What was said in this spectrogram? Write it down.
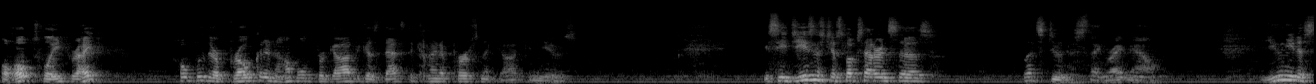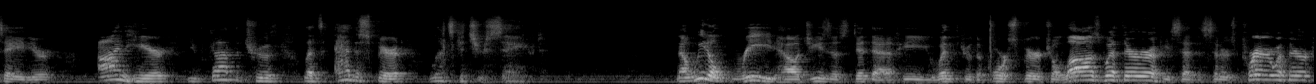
Well, hopefully, right? Hopefully they're broken and humbled for God because that's the kind of person that God can use. You see, Jesus just looks at her and says, Let's do this thing right now. You need a Savior. I'm here. You've got the truth. Let's add the Spirit. Let's get you saved. Now, we don't read how Jesus did that. If he went through the four spiritual laws with her, if he said the sinner's prayer with her,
